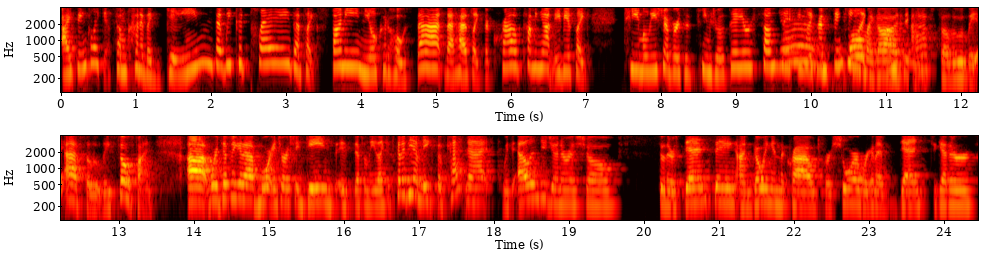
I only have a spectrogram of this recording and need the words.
I think like some kind of a game that we could play that's like funny. Neil could host that. That has like the crowd coming up. Maybe it's like Team Alicia versus Team Jose or something. Like I'm Yes. thinking oh like my god something. absolutely absolutely so fun uh we're definitely gonna have more interaction games is definitely like it's gonna be a mix of catnat with ellen degeneres show so there's dancing i'm going in the crowd for sure we're gonna dance together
